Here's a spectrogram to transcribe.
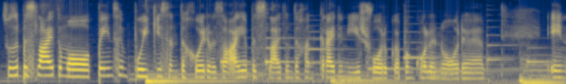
So ons het besluit om al pens en poetjies in te gooi. Dit was haar eie besluit om te gaan krydeniers voorkoop in kolonnade. En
